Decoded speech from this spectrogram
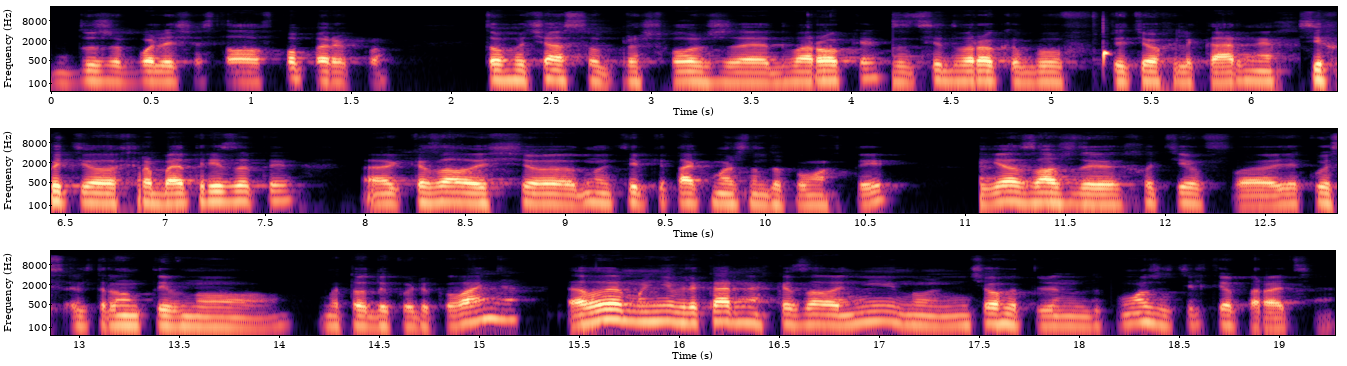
дуже боляче стало в попереку. Того часу пройшло вже два роки. За ці два роки був в п'ятьох лікарнях. Всі хотіли хребет різати. Е, Казали, що ну тільки так можна допомогти. Я завжди хотів е, якусь альтернативну методику лікування, але мені в лікарнях казали, ні, ну нічого тобі не допоможе, тільки операція.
